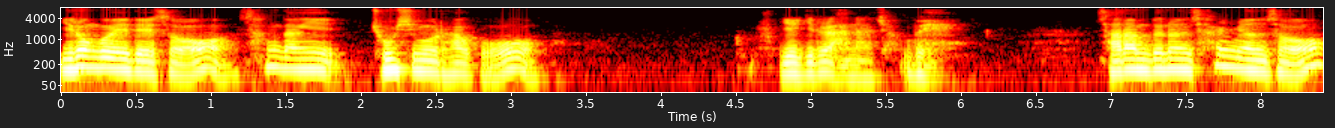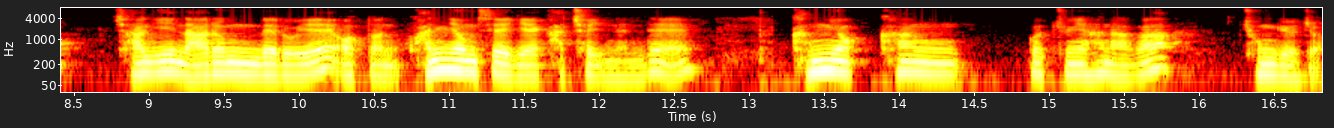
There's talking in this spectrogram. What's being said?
이런 거에 대해서 상당히 조심을 하고 얘기를 안 하죠. 왜? 사람들은 살면서 자기 나름대로의 어떤 관념 세계에 갇혀 있는데 강력한 것 중에 하나가 종교죠.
